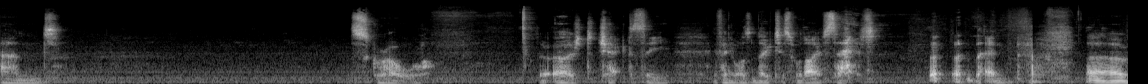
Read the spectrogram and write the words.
and scroll. The urge to check to see if anyone's noticed what I've said. and then um,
